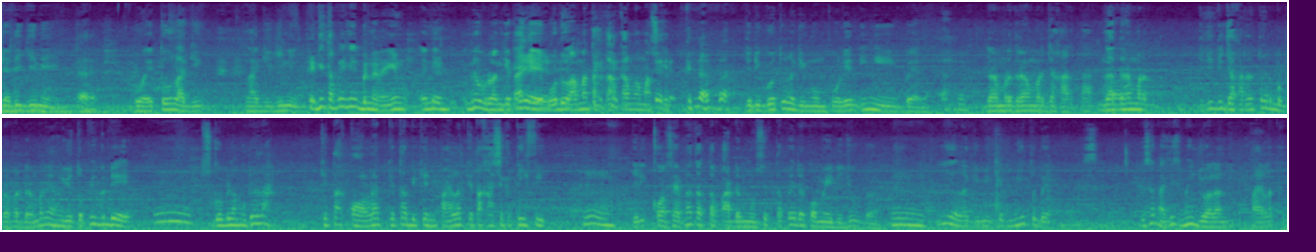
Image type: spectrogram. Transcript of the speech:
Jadi gini, gue itu lagi lagi gini. Ini tapi ini bener ini ini ini obrolan kita aja ya bodoh amat terkam sama masukin. Kenapa? Jadi gue tuh lagi ngumpulin ini band drummer-drummer Jakarta. Enggak drummer. Jadi di Jakarta tuh ada beberapa drummer yang YouTube-nya gede. Hmm. Terus gue bilang udahlah, kita collab, kita bikin pilot, kita kasih ke TV. Hmm. Jadi konsepnya tetap ada musik tapi ada komedi juga. Hmm. Iya lagi mikir gitu, Ben. Bisa nggak sih sebenarnya jualan pilot ke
